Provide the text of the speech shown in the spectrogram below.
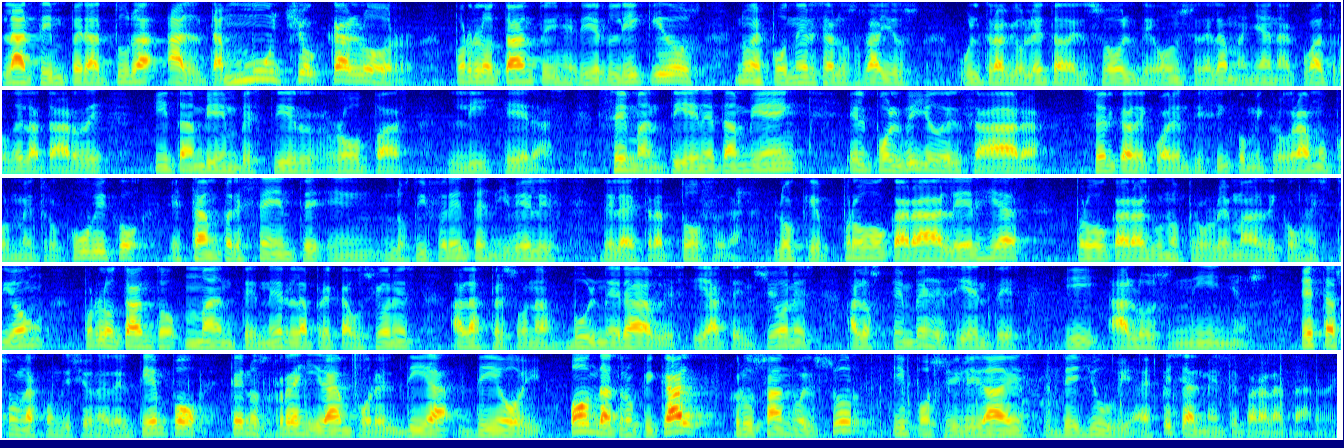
la temperatura alta, mucho calor, por lo tanto ingerir líquidos, no exponerse a los rayos ultravioleta del sol de 11 de la mañana a 4 de la tarde y también vestir ropas ligeras. Se mantiene también el polvillo del Sahara, cerca de 45 microgramos por metro cúbico, están presentes en los diferentes niveles de la estratosfera, lo que provocará alergias, provocará algunos problemas de congestión, por lo tanto, mantener las precauciones a las personas vulnerables y atenciones a los envejecientes y a los niños. Estas son las condiciones del tiempo que nos regirán por el día de hoy. Onda tropical cruzando el sur y posibilidades de lluvia, especialmente para la tarde.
